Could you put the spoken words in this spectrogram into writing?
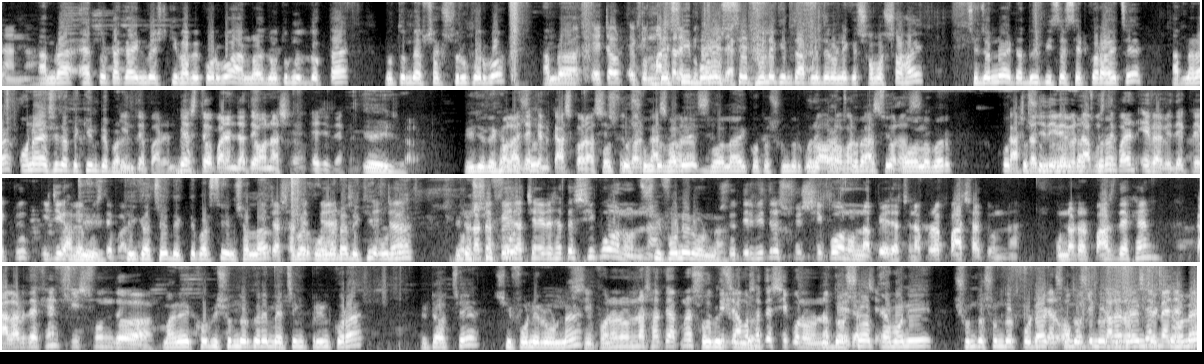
আমরা এত টাকা ইনভেস্ট কীভাবে করব? আমরা নতুন উদ্যোক্তা নতুন ব্যবসা শুরু করব। আমরা এটাও একটু মাশাল বেশি বড় সেট হলে কিন্তু আপনাদের অনেকের সমস্যা হয়। সেজন্য এটা দুই পিসের সেট করা হয়েছে। আপনারা অনায়াসে যাতে কিনতে পারেন। কিনতে পারেন বেচতেও পারেন যাতে অনায়াসে। এই যে দেখেন এই যে। এই যে দেখেন গলায় দেখেন কাজ করা আছে সুতার কাজ করা আছে। গলায় কত সুন্দর করে কাজ করা আছে অল ওভার কাজটা যদি এভাবে না বুঝতে পারেন এভাবে দেখলে একটু ইজি ভাবে বুঝতে পারবেন। ঠিক আছে দেখতে পারছি সাথে এবার প্যান্ট, দেখি এটা ওন্নাটা পেয়ে যাচ্ছেন সাথে শিপন ওন্না শিফনের ওড়না। সুতির ভিতরে সু- শিপন ওন্না পেয়ে যাচ্ছেন আপনারা পাঁচ হাত ওন্না ওন্নাটার পাঁচ দেখেন কালার দেখেন কি সুন্দর। মানে খুবই সুন্দর করে ম্যাচিং প্রিন্ট করা এটা হচ্ছে শিফনের ওন্নার সাথে আপনার সুতির জামার সাথে ওন্না দর্শক এমনই সুন্দর সুন্দর প্রোডাক্ট সুন্দর সুন্দর ডিজাইন দেখতে হলে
